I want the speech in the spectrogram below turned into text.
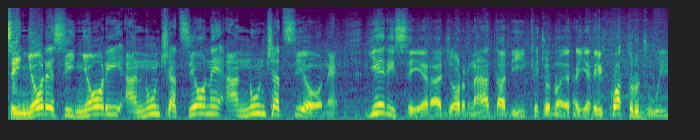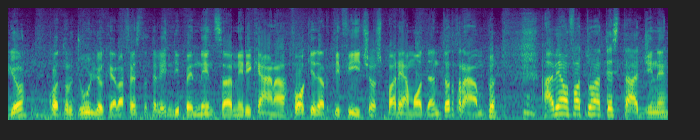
Signore e signori, annunciazione, annunciazione. Ieri sera, giornata di, che giorno era ieri? Il 4 giugno, il 4 giugno che è la festa dell'indipendenza americana, fuochi d'artificio, spariamo dentro Trump, abbiamo fatto una testaggine,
